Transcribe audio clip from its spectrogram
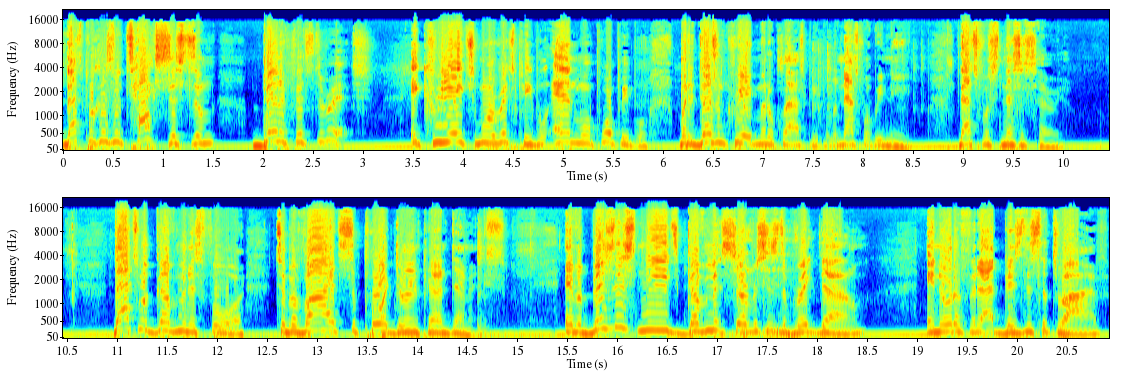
that's because the tax system benefits the rich. It creates more rich people and more poor people, but it doesn't create middle class people, and that's what we need. That's what's necessary. That's what government is for to provide support during pandemics. If a business needs government services to break down in order for that business to thrive,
